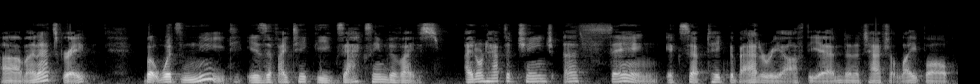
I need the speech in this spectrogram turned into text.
um, and that's great. But what's neat is if I take the exact same device, I don't have to change a thing except take the battery off the end and attach a light bulb.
